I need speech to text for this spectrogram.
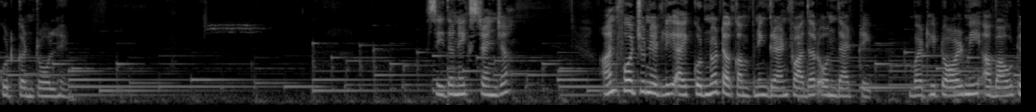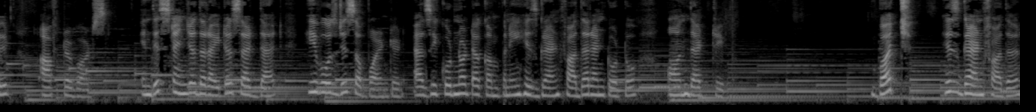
could control him. See the next stanza. Unfortunately, I could not accompany grandfather on that trip, but he told me about it afterwards. In this stanza, the writer said that he was disappointed as he could not accompany his grandfather and Toto on that trip. But his grandfather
